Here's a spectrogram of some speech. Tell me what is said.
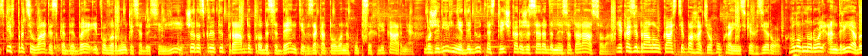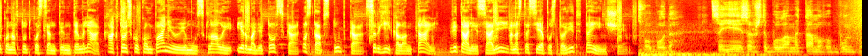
співпрацювати з КДБ і повернутися до сім'ї, чи розкрити правду про дисидентів, закатованих у психлікарнях. Божевільні дебютна стрічка режисера Дениса Тарасова, яка зібрала у касті багатьох українських зірок. Головну роль Андрія виконав тут Костянтин Темляк. Акторську компанію йому склали Ірма Вітовська, Остап Ступка, Сергій Калантай, Віталій Салій, Анастасія Пустовіт та інші. Свобода це їй завжди була мета мого бунту.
